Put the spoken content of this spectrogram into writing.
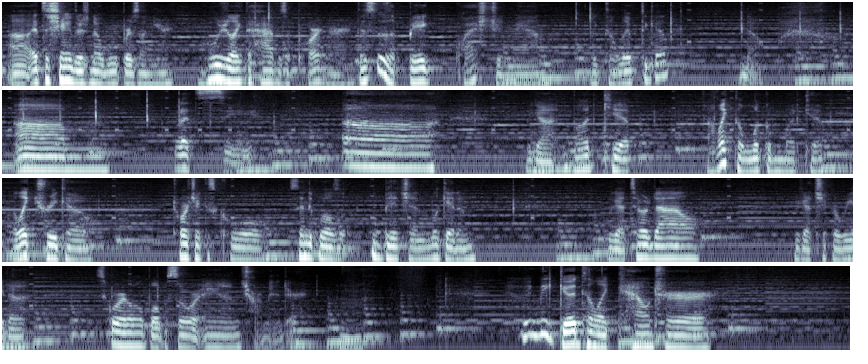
Uh, it's a shame there's no Woopers on here. Who would you like to have as a partner? This is a big question, man. Like to live together? No. Um, let's see. Uh, we got Mudkip. I like the look of Mudkip. I like Treecko. Torchic is cool. Cyndaquil's bitchin'. Look at him. We got Totodile. We got Chikorita, Squirtle, Bulbasaur, and Charmander. Hmm. It would be good to like counter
